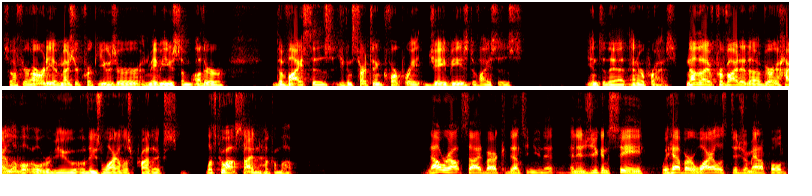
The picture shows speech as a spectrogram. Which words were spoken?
So if you're already a MeasureQuick user and maybe use some other devices, you can start to incorporate JB's devices into that enterprise. Now that I've provided a very high level overview of these wireless products, let's go outside and hook them up. Now we're outside by our condensing unit, and as you can see, we have our wireless digital manifold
